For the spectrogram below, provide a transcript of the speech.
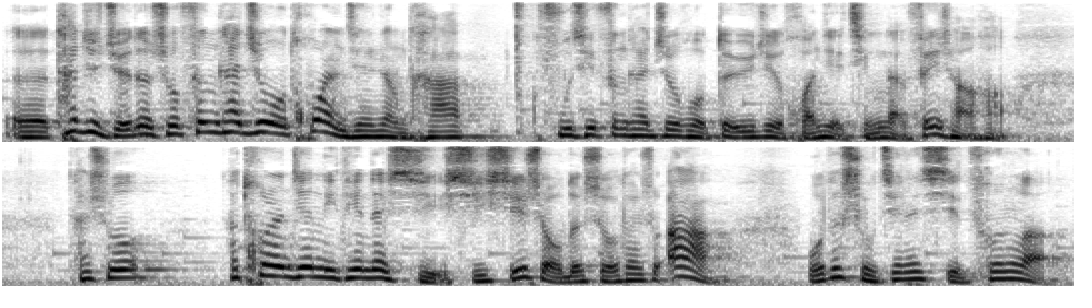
呃，他就觉得说分开之后，突然间让他夫妻分开之后，对于这个缓解情感非常好。他说，他突然间那天在洗洗洗手的时候，他说啊，我的手竟然洗村了。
